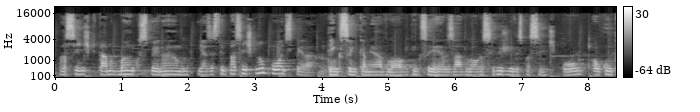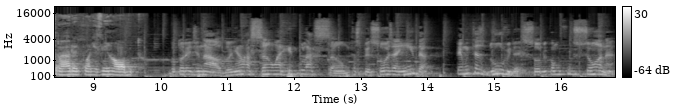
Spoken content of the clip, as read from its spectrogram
paciente que está no banco esperando, e às vezes tem paciente que não pode esperar. Tem que ser encaminhado logo, tem que ser realizado logo a cirurgia desse paciente. Ou, ao contrário, ele pode vir a óbito. Doutor Edinaldo, em relação à regulação, muitas pessoas ainda têm muitas dúvidas sobre como funciona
